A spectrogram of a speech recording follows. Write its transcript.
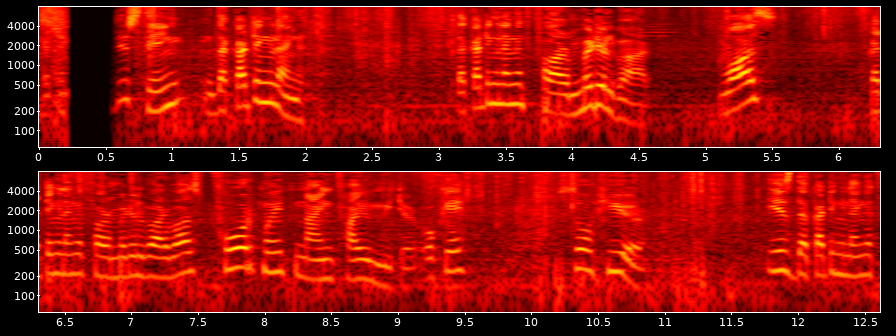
Cutting. this thing the cutting length the cutting length for middle bar was cutting length for middle bar was 4.95 meter okay? So here is the cutting length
